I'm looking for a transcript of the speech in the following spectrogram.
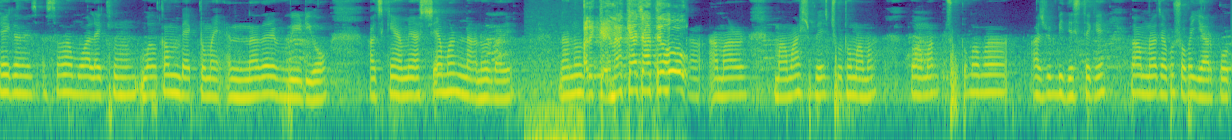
hey guys আসসালামু আলাইকুম welcome back to my another video আজকে আমি আসছি আমার নানুর বাড়ি। নানুর আরে কেনা কে চাতে হো? আমার মামা আসবে ছোট মামা। তো আমার ছোট মামা আসবে বিদেশ থেকে। তো আমরা যাব সবাই এয়ারপোর্ট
